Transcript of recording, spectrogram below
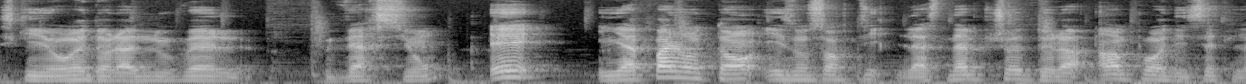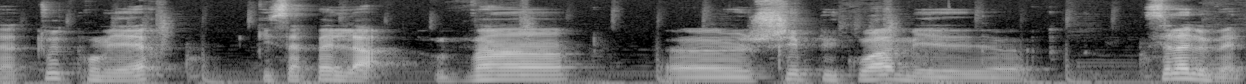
ce qu'il y aurait dans la nouvelle version. Et il n'y a pas longtemps, ils ont sorti la snapshot de la 1.17, la toute première, qui s'appelle la 20, euh, je sais plus quoi, mais euh, c'est la nouvelle.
